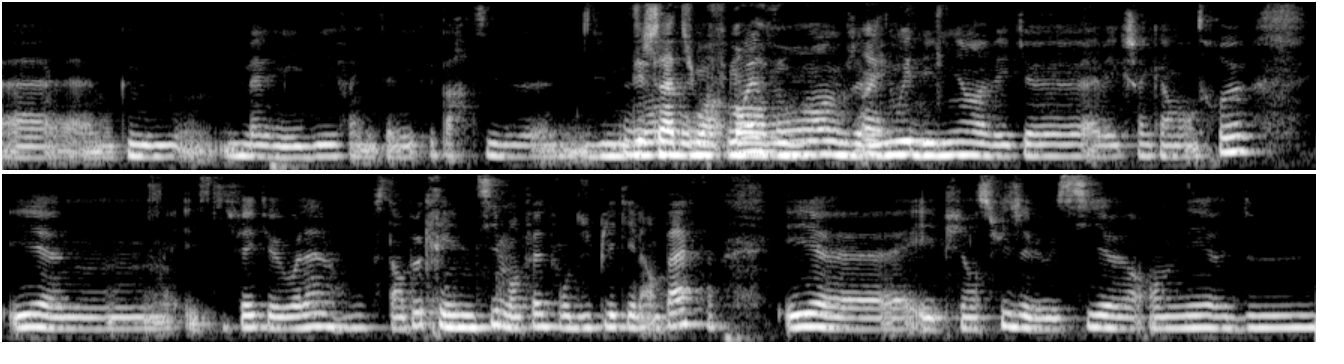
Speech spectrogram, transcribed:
Euh, donc ils, m'avaient aidé, enfin ils avaient fait partie de, du mouvement. Déjà du mouvement avant. j'avais noué des liens avec, euh, avec chacun d'entre eux. Et, euh, et, ce qui fait que voilà, c'était un peu créer une team en fait pour dupliquer l'impact. Et, et puis ensuite j'avais aussi emmené deux,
